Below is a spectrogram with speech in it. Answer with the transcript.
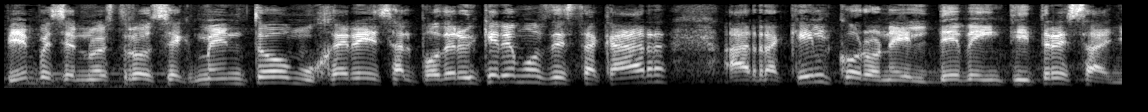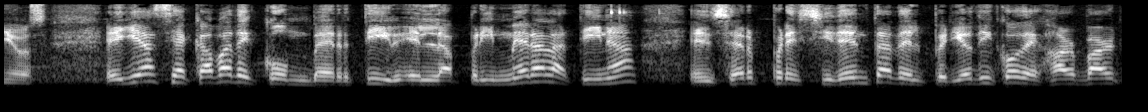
Bien, pues en nuestro segmento Mujeres al Poder hoy queremos destacar a Raquel Coronel, de 23 años. Ella se acaba de convertir en la primera latina en ser presidenta del periódico de Harvard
